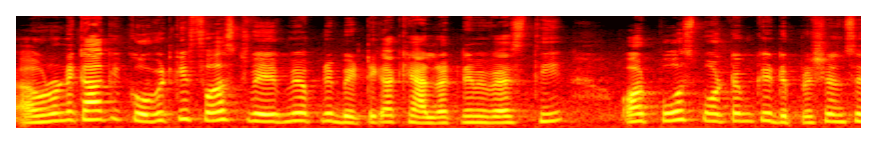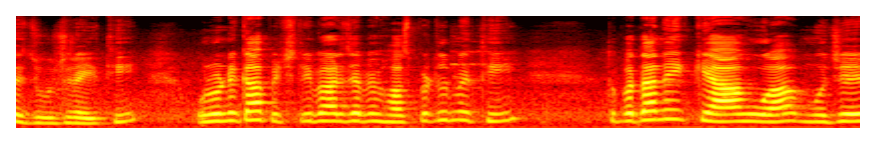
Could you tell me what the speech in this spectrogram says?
उन्होंने कहा कि कोविड की फ़र्स्ट वेव में अपने बेटे का ख्याल रखने में व्यस्त थी और पोस्टमार्टम के डिप्रेशन से जूझ रही थी। उन्होंने कहा पिछली बार जब मैं हॉस्पिटल में थी तो पता नहीं क्या हुआ। मुझे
